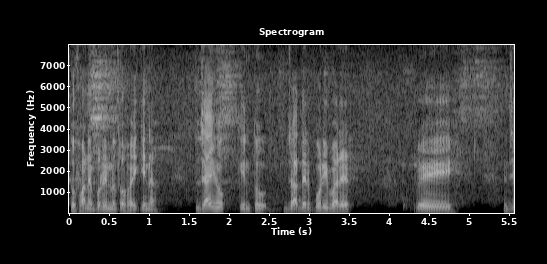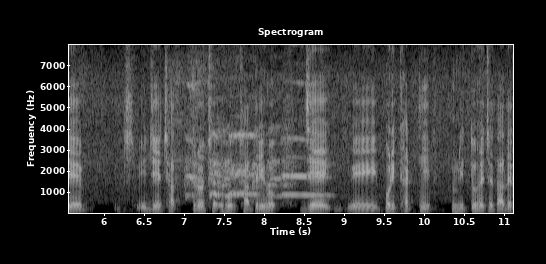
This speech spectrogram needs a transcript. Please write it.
তুফানে পরিণত হয় কি না যাই হোক, কিন্তু যাদের পরিবারের এই যে যে ছাত্র হোক, ছাত্রী হোক, যে পরীক্ষার্থীর মৃত্যু হয়েছে, তাদের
